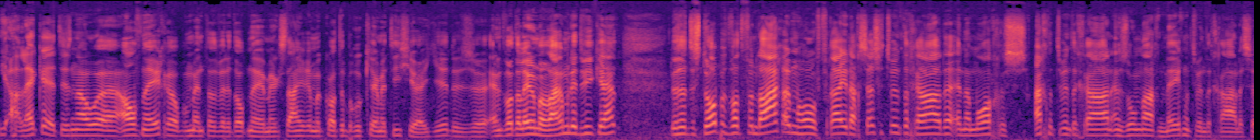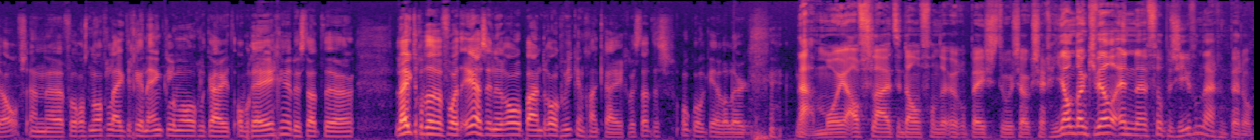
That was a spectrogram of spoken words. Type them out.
Ja, lekker. Het is nu uh, half negen op het moment dat we dit opnemen. Ik sta hier in mijn korte broekje en mijn t-shirtje. Dus, en het wordt alleen maar warm dit weekend. Dus het is top. Het wordt vandaag uit mijn hoofd vrijdag 26 graden. En dan morgen 28 graden en zondag 29 graden zelfs. En vooralsnog lijkt er geen enkele mogelijkheid op regen. Dus dat lijkt erop dat we voor het eerst in Europa een droog weekend gaan krijgen. Dus dat is ook wel een keer wel leuk. Nou, mooie afsluiten dan van de Europese Tour zou ik zeggen. Jan, dankjewel en uh, veel plezier vandaag in het paddock.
